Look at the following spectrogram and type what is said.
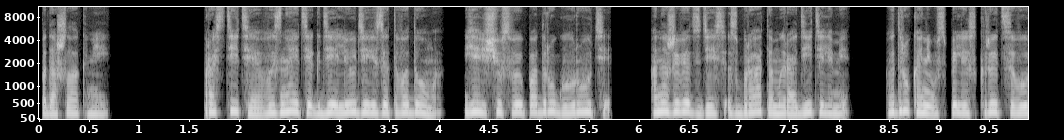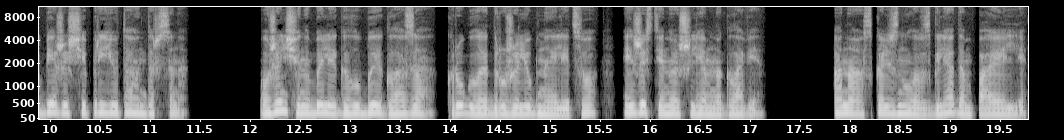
подошла к ней. «Простите, вы знаете, где люди из этого дома? Я ищу свою подругу Рути. Она живет здесь с братом и родителями. Вдруг они успели скрыться в убежище приюта Андерсона. У женщины были голубые глаза, круглое дружелюбное лицо и жестяной шлем на голове. Она скользнула взглядом по Элли,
